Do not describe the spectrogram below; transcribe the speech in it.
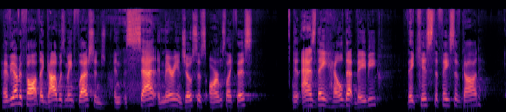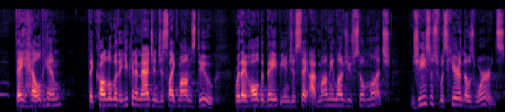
Have you ever thought that God was made flesh and, and sat in Mary and Joseph's arms like this? And as they held that baby, they kissed the face of God. They held him. They cuddled with it. You can imagine, just like moms do, where they hold the baby and just say, Mommy loves you so much. Jesus was hearing those words.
